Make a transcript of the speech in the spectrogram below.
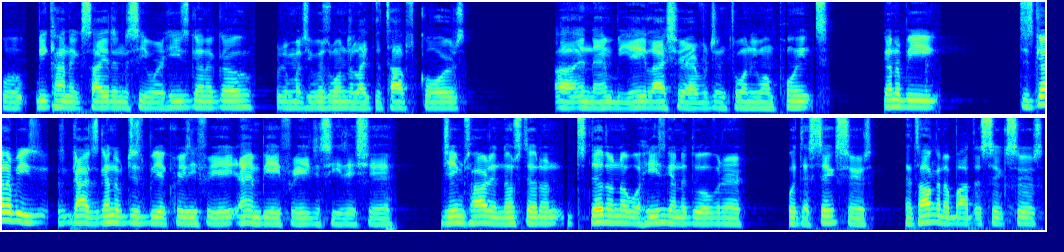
Will be kind of exciting to see where he's gonna go. Pretty much, he was one of like the top scorers uh, in the NBA last year, averaging 21 points. Gonna be, there's gonna be guys. Gonna just be a crazy free NBA free agency this year. James Harden don't still don't still don't know what he's gonna do over there with the Sixers. And talking about the Sixers,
